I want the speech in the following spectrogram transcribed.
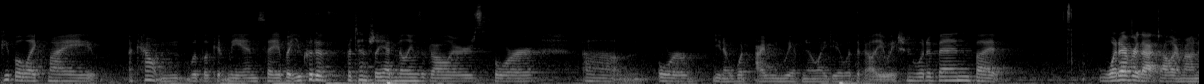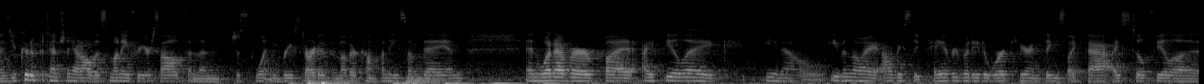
people like my accountant would look at me and say, "But you could have potentially had millions of dollars for, um, or you know, what I mean, we have no idea what the valuation would have been, but whatever that dollar amount is, you could have potentially had all this money for yourself and then just went and restarted another company someday and and whatever. But I feel like you know, even though I obviously pay everybody to work here and things like that, I still feel a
